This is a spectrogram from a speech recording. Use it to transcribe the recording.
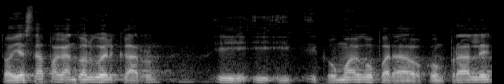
todavía estaba pagando algo del carro y, ¿cómo hago para comprarle?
